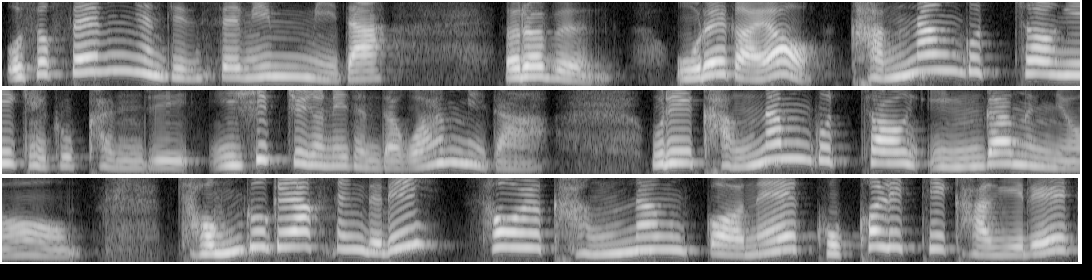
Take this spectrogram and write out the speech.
오속쌤 현진쌤입니다. 여러분 올해가요 강남구청이 개국한 지 20주년이 된다고 합니다. 우리 강남구청 인강은요 전국의 학생들이 서울 강남권의 고퀄리티 강의를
